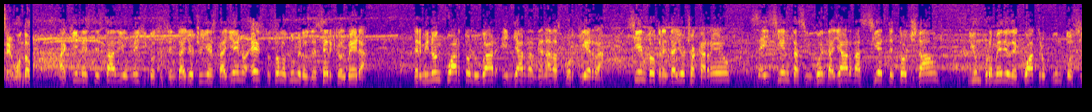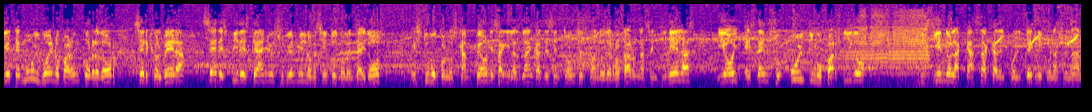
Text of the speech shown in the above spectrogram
Segundo. Aquí en este estadio México 68 ya está lleno. Estos son los números de Sergio Olvera. Terminó en cuarto lugar en yardas ganadas por tierra. 138 acarreos, 650 yardas, 7 touchdowns y un promedio de 4.7. Muy bueno para un corredor. Sergio Olvera se despide este año. Él subió en 1992. Estuvo con los campeones Águilas Blancas de ese entonces cuando derrotaron a Centinelas. Y hoy está en su último partido vistiendo la casaca del Politécnico Nacional.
